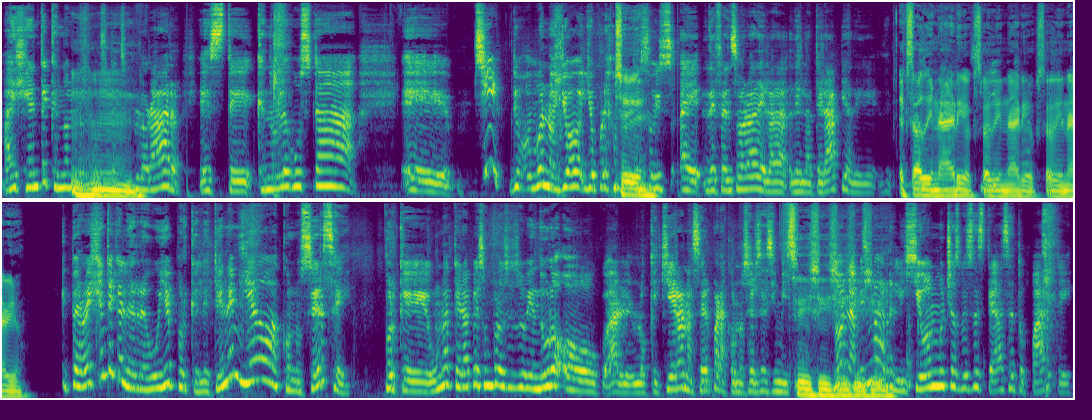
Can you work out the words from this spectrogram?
Hay gente que no le gusta explorar. Este, que no le gusta. eh, sí, bueno, yo, yo por ejemplo, Sí. que soy eh, defensora de la, de la terapia. De, de- extraordinario, extraordinario, extraordinario. pero hay gente que le rehuye porque le tiene miedo a conocerse. Porque una terapia es un proceso bien duro o a lo que quieran hacer para conocerse a sí mismo. Sí, sí, sí, No, la misma religión muchas veces te hace toparte.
